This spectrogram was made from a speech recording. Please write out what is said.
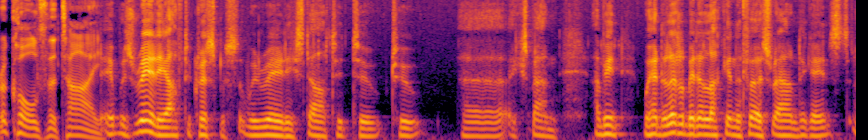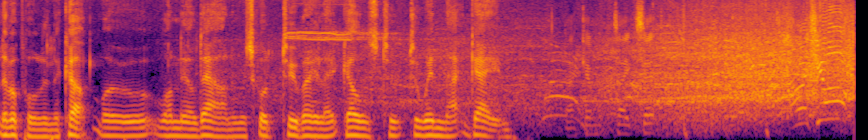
recalls the tie. It was really after Christmas that we really started to to uh, expand. I mean, we had a little bit of luck in the first round against Liverpool in the cup. We were one 0 down, and we scored two very late goals to to win that game. Beckham takes it. Oh, it's Yorke!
